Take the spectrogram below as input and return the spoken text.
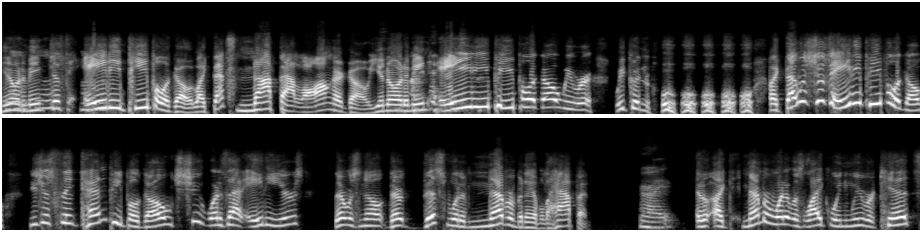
You know mm-hmm. what I mean? Mm-hmm. Just mm-hmm. 80 people ago. Like that's not that long ago. You know what I mean? 80 people ago, we were we couldn't ooh, ooh, ooh, like that was just 80 people ago. You just think 10 people ago, shoot, what is that? 80 years? There was no there this would have never been able to happen. Right. Like remember what it was like when we were kids?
